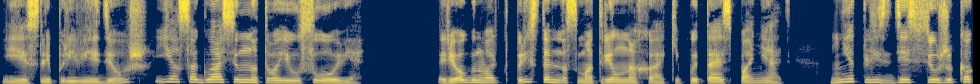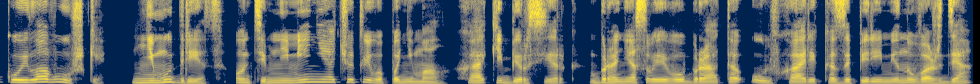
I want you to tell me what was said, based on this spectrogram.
«Если приведешь, я согласен на твои условия». Рёгнвальд пристально смотрел на Хаки, пытаясь понять, нет ли здесь все же какой ловушки. Не мудрец, он тем не менее отчетливо понимал. Хаки Берсерк, броня своего брата Ульфхарика за перемену вождя,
